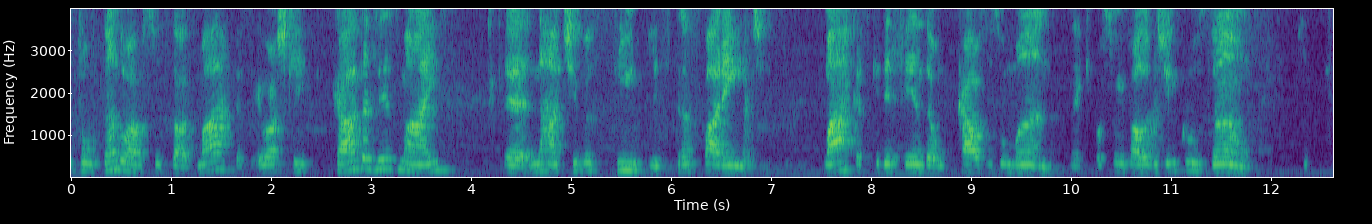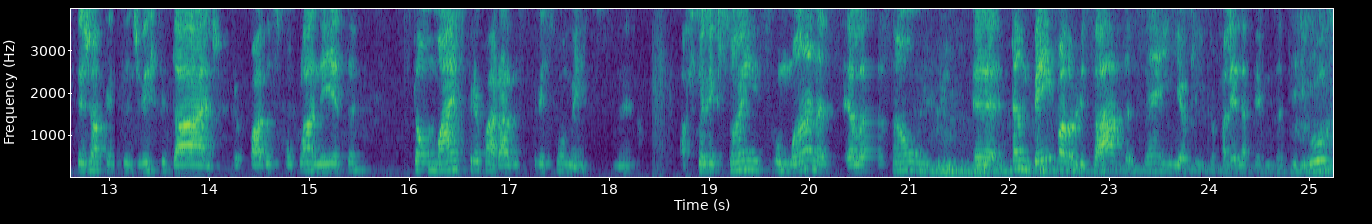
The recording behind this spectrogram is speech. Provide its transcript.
voltando ao assunto das marcas, eu acho que cada vez mais é, narrativas simples, transparentes, marcas que defendam causas humanas, né, que possuem valores de inclusão, que estejam atentas à diversidade, preocupadas com o planeta, estão mais preparadas para esse momento. Né? As conexões humanas elas são é, também valorizadas, né? E é aquilo que eu falei na pergunta anterior,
